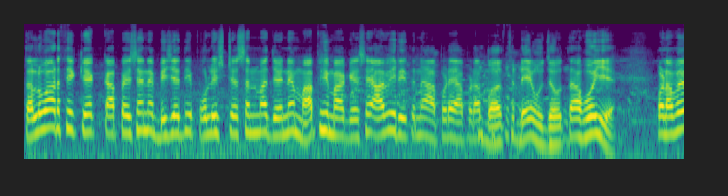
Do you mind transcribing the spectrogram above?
તલવારથી કેક કાપે છે ને બીજેથી પોલીસ સ્ટેશનમાં જઈને માફી માગે છે. આવી રીતના આપણે આપણા બર્થડે ઉજવતા હોઈએ. પણ હવે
